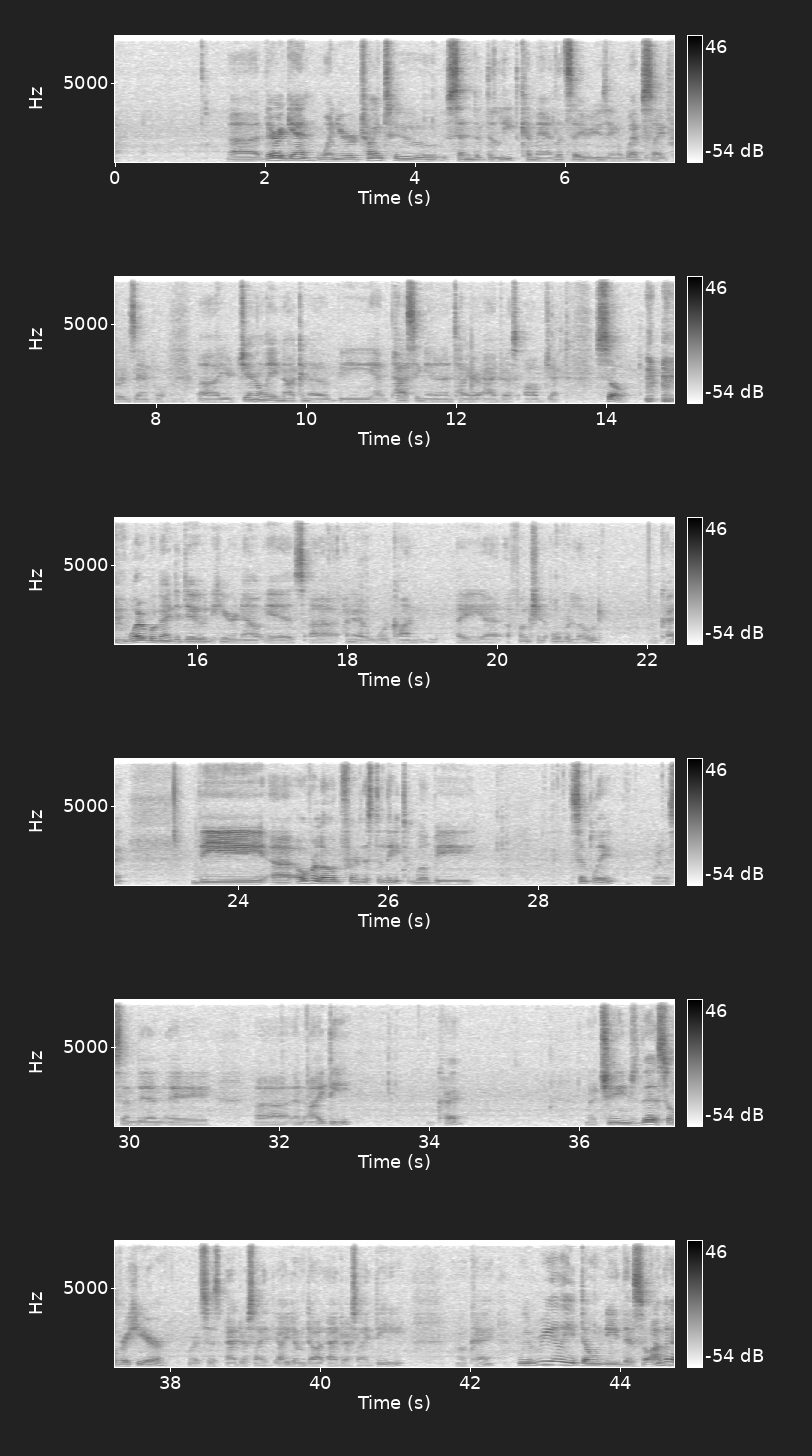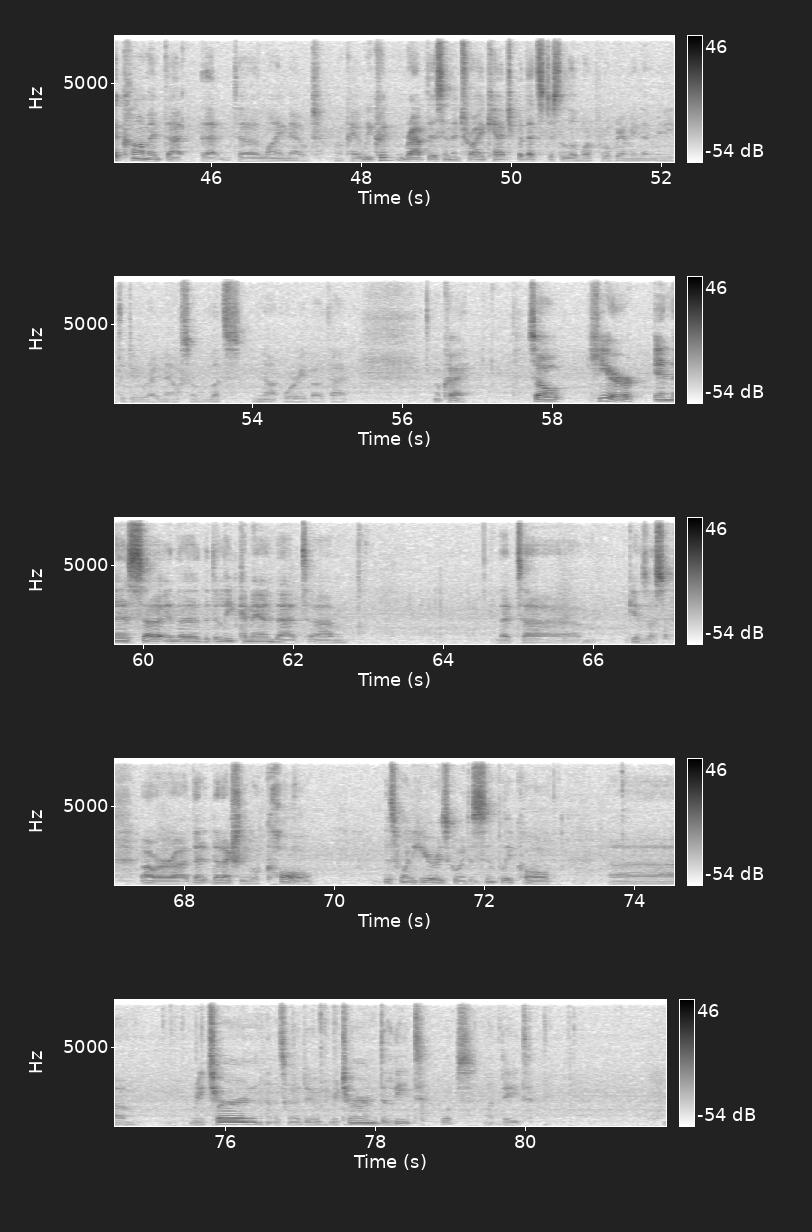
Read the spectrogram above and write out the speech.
uh, there again, when you're trying to send a delete command, let's say you're using a website, for example, uh, you're generally not going to be passing in an entire address object. So what we're going to do here now is uh, I'm going to work on a, uh, a function overload. Okay. The uh, overload for this delete will be simply, we're going to send in a uh, an ID. Okay. I'm going to change this over here where it says address ID, item dot address ID. Okay. We really don't need this, so I'm going to comment that that uh, line out. Okay. We could wrap this in a try catch, but that's just a little more programming than we need to do right now. So let's not worry about that. Okay. So here in this uh, in the the delete command that um, that uh, gives us or uh, that that actually will call this one here is going to simply call um, return it's going to do return delete whoops not date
